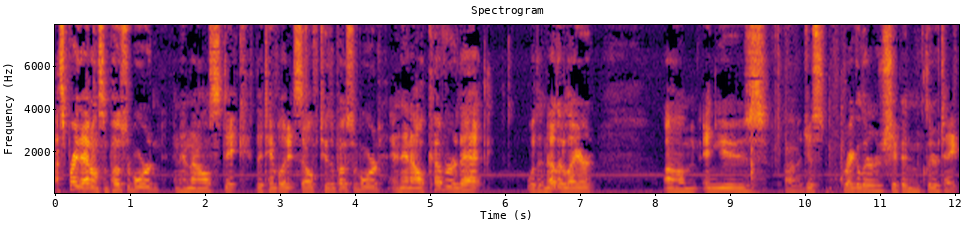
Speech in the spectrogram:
I spray that on some poster board and then I'll stick the template itself to the poster board and then I'll cover that with another layer um, and use uh, just regular shipping clear tape.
